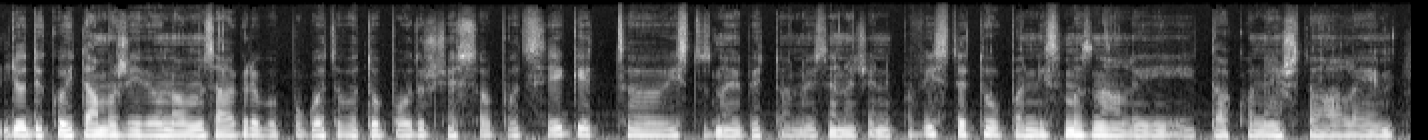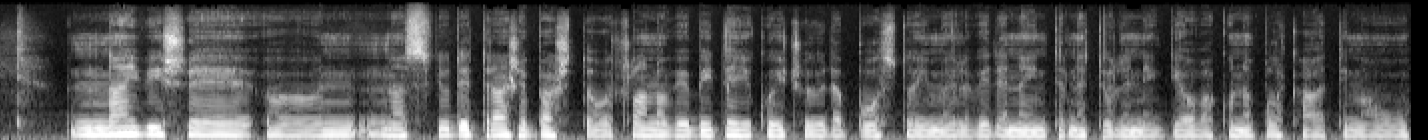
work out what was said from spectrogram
ljudi koji tamo žive u Novom Zagrebu, pogotovo to područje Sopot Sigit, isto znaju biti ono iznenađeni, pa vi ste tu, pa nismo znali tako nešto, ali Najviše uh, nas ljude traže baš to članovi obitelji koji čuju da postojimo ili vide na internetu ili negdje ovako na plakatima u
